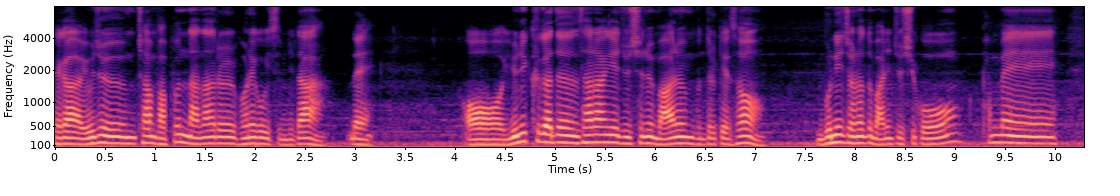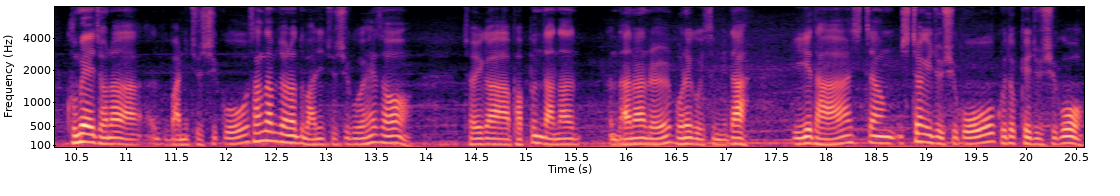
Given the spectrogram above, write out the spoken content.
제가 요즘 참 바쁜 나날을 보내고 있습니다. 네. 어, 유니크 가든 사랑해 주시는 많은 분들께서 문의 전화도 많이 주시고, 판매, 구매 전화도 많이 주시고, 상담 전화도 많이 주시고 해서 저희가 바쁜 나날, 나날을 보내고 있습니다. 이게 다 시청, 시청해 주시고, 구독해 주시고,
